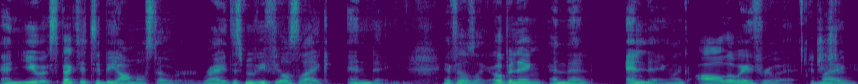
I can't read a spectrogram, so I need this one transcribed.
and you expect it to be almost over, right? This movie feels like ending. It feels like opening and then ending, like all the way through it. Interesting. Like,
